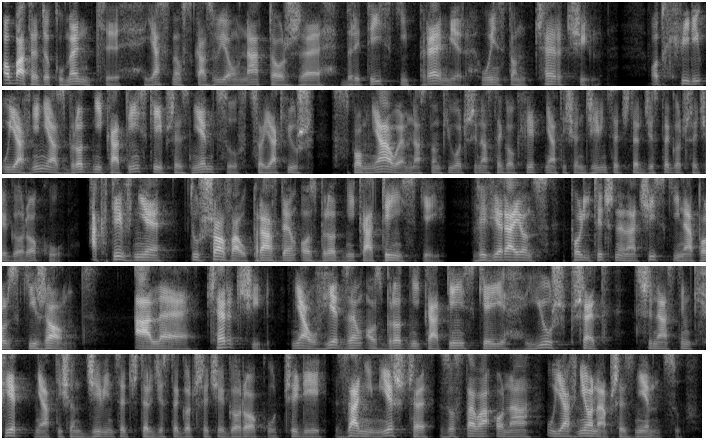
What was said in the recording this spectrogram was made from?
Oba te dokumenty jasno wskazują na to, że brytyjski premier Winston Churchill od chwili ujawnienia zbrodni katyńskiej przez Niemców, co jak już wspomniałem nastąpiło 13 kwietnia 1943 roku, aktywnie tuszował prawdę o zbrodni katyńskiej, wywierając polityczne naciski na polski rząd. Ale Churchill miał wiedzę o zbrodni katyńskiej już przed 13 kwietnia 1943 roku, czyli zanim jeszcze została ona ujawniona przez Niemców.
